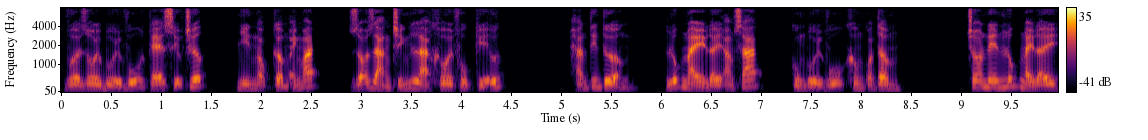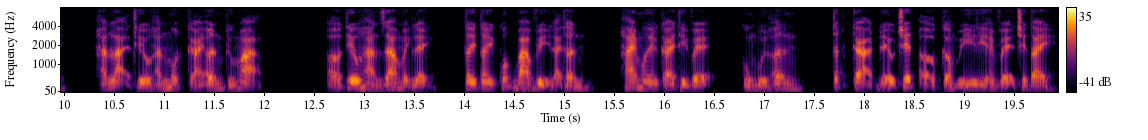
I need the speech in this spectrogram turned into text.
Vừa rồi bùi vũ té xỉu trước, nhìn Ngọc Cẩm ánh mắt, rõ ràng chính là khôi phục ký ức. Hắn tin tưởng, lúc này đây ám sát, cùng bùi vũ không quan tâm. Cho nên lúc này đây, hắn lại thiếu hắn một cái ân cứu mạng. Ở tiêu hàn ra mệnh lệnh, Tây Tây quốc ba vị đại thần, 20 cái thị vệ, cùng bùi hân, tất cả đều chết ở cẩm y hề vệ trên tay.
